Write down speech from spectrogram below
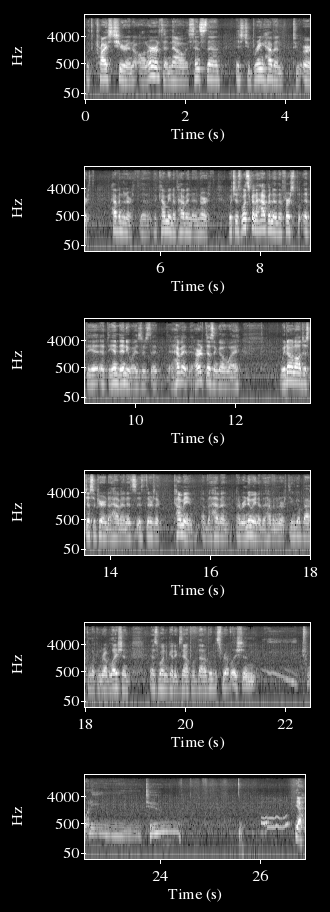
with Christ here in, on earth, and now since then, is to bring heaven to earth, heaven and earth, the, the coming of heaven and earth, which is what's going to happen in the first at the at the end, anyways. There's heaven, earth doesn't go away. We don't all just disappear into heaven. It's, it's, there's a coming of the heaven, a renewing of the heaven and earth. You can go back and look in Revelation as one good example of that. I believe it's Revelation 22. Oh, yeah.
